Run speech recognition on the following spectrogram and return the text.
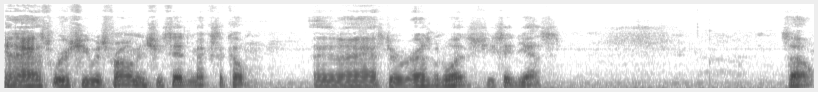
And I asked where she was from, and she said Mexico. And I asked her where her husband was. She said yes. So,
